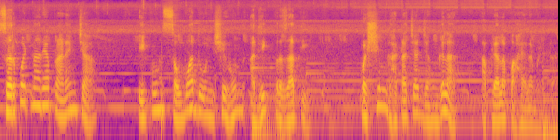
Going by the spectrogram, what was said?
सरपटणाऱ्या प्राण्यांच्या एकूण सव्वा दोनशेहून अधिक प्रजाती पश्चिम घाटाच्या जंगलात आपल्याला पाहायला मिळतात.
